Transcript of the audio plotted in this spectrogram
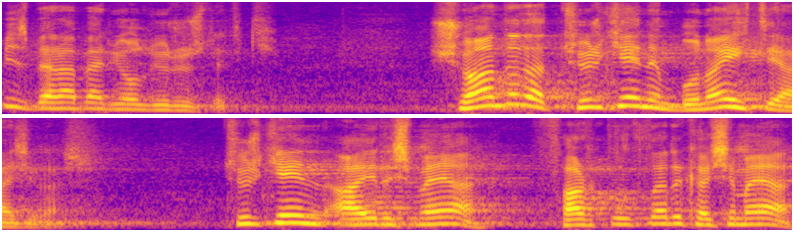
biz beraber yol yürürüz dedik. Şu anda da Türkiye'nin buna ihtiyacı var. Türkiye'nin ayrışmaya, farklılıkları kaşımaya,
